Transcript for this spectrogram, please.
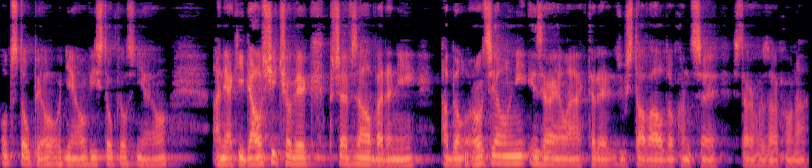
odstoupil od něho, vystoupil z něho a nějaký další člověk převzal vedení a byl rozdělený Izraele, který zůstával do konce starého zákona.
